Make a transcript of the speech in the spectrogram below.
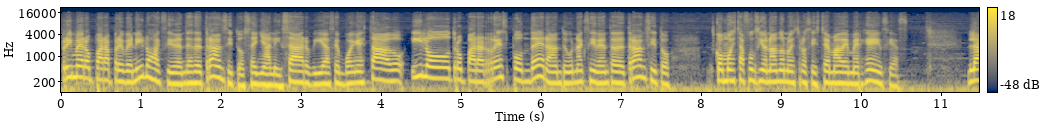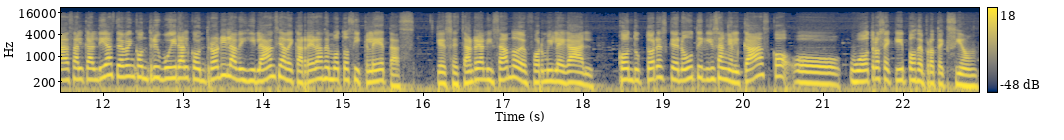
Primero, para prevenir los accidentes de tránsito, señalizar vías en buen estado y lo otro, para responder ante un accidente de tránsito, cómo está funcionando nuestro sistema de emergencias. Las alcaldías deben contribuir al control y la vigilancia de carreras de motocicletas que se están realizando de forma ilegal, conductores que no utilizan el casco o, u otros equipos de protección.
